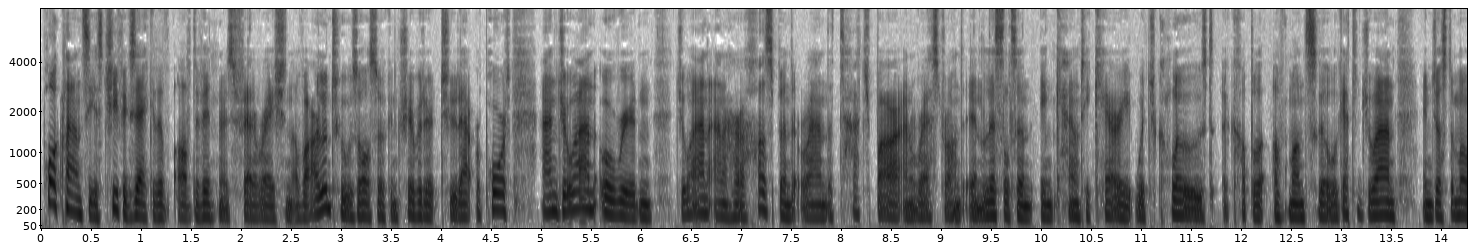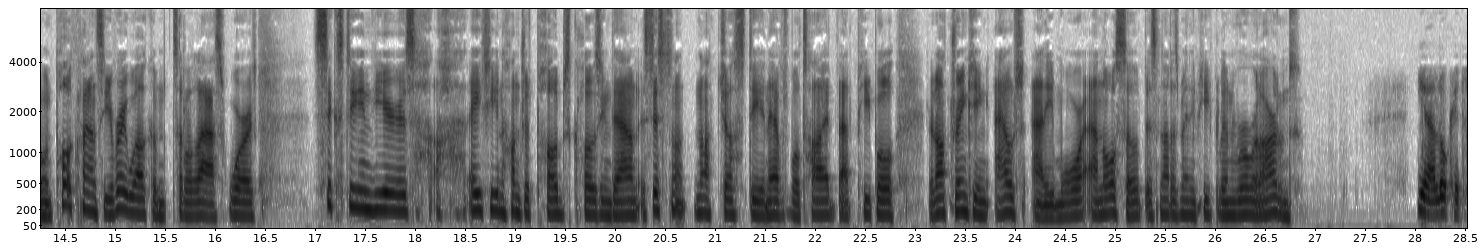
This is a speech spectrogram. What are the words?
Paul Clancy is Chief Executive of the Vintners Federation of Ireland, who was also a contributor to that report, and Joanne O'Riordan. Joanne and her husband ran the Thatch Bar and Restaurant in Lisselton in County Kerry, which closed a couple of months ago. We'll get to Joanne in just a moment. Paul Clancy, you're very welcome to the last word. 16 years, 1,800 pubs closing down. Is this not, not just the inevitable tide that people are not drinking out anymore, and also there's not as many people in rural Ireland? Yeah, look, it's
